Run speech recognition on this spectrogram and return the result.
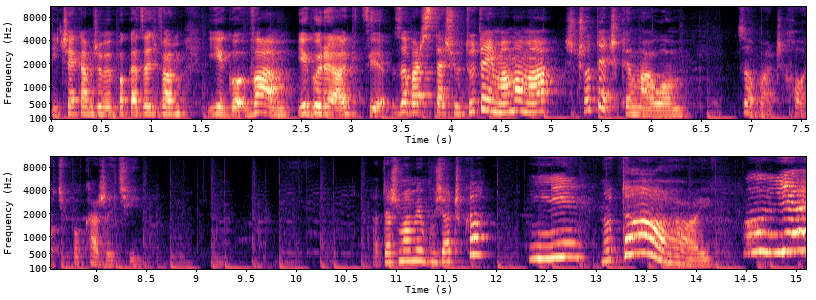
i czekam, żeby pokazać wam jego, wam jego reakcję. Zobacz, Stasiu, tutaj mama ma szczoteczkę małą. Zobacz, chodź, pokażę ci. A dasz mamie buziaczka? Nie. No daj! O nie.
